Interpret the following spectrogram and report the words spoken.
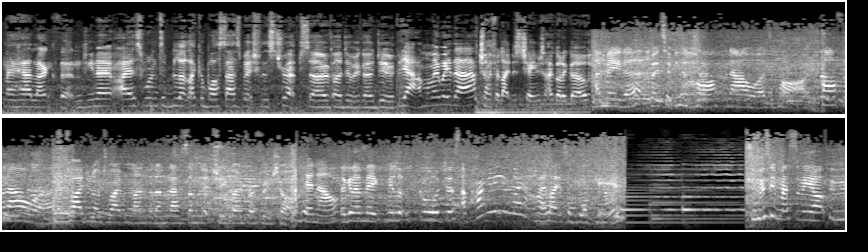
my hair lengthened. You know, I just wanted to look like a boss ass bitch for this trip, so gotta do what we gotta do. But yeah, I'm on my way there. Traffic light just changed, I gotta go. I made it, but it took me half an hour to park. Half an hour. That's why I do not drive in London unless I'm literally going for a food shop. I'm here now. They're gonna make me look gorgeous. Apparently my highlights are blocky. So who's been messing me up? Who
